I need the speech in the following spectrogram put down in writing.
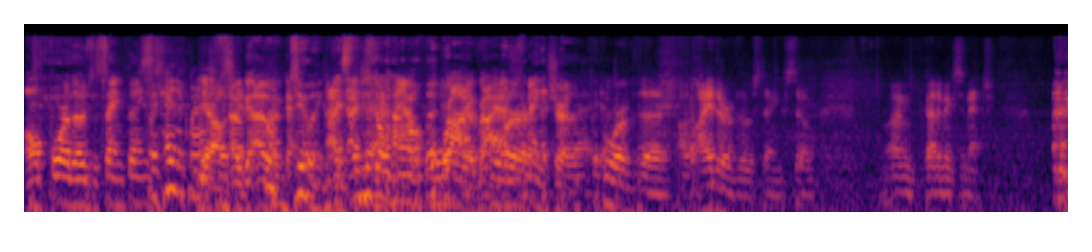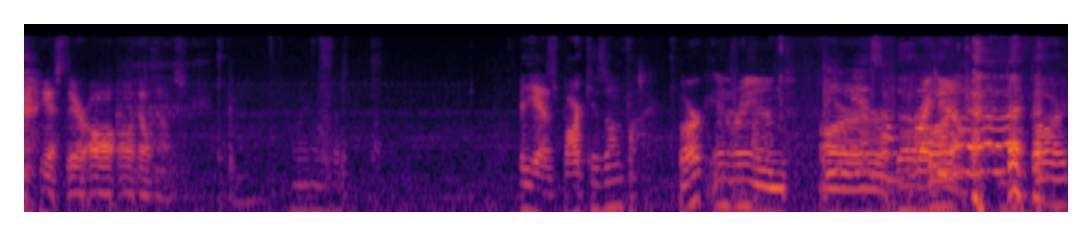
all four of those the same thing? It's like, hey, McMahon. They're all the Okay, same. oh, okay. doing I, I this just don't have four, Right, right. I was four- just making sure of that. yeah. four of the of either of those things, so I'm got to mix and match. yes, they're all all hellhounds. But yes, Bark is on fire. Bark and Rand are right now. Bark.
